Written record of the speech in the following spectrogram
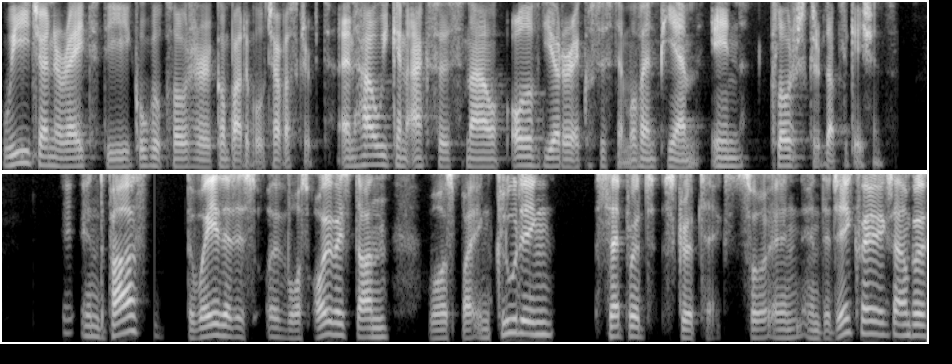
we generate the Google Closure compatible JavaScript and how we can access now all of the other ecosystem of NPM in ClojureScript applications. In the past, the way that is, uh, was always done was by including separate script text. So in, in the jQuery example,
